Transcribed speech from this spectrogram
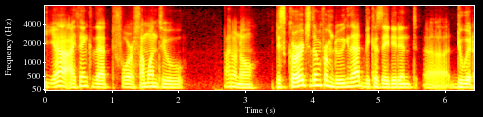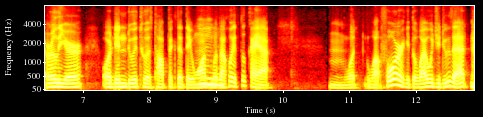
yeah, I think that for someone to, I don't know, discourage them from doing that because they didn't uh, do it earlier or didn't do it to a topic that they want, mm. menurut aku itu kayak, hmm, what what for gitu? Why would you do that?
